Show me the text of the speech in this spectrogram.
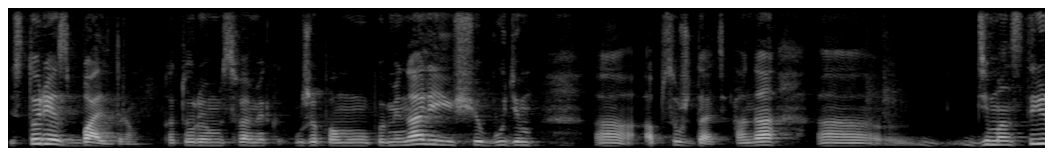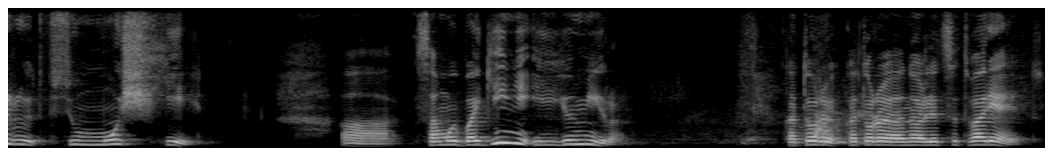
История с Бальдром, которую мы с вами уже, по-моему, упоминали и еще будем обсуждать, она демонстрирует всю мощь Хель, самой богини и ее мира, который, который она олицетворяет.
